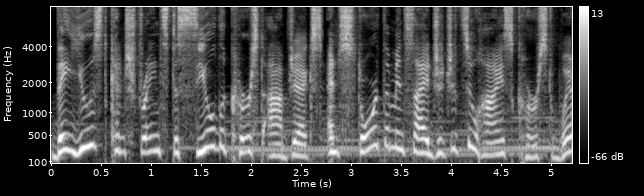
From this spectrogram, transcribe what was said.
They used constraints to seal the cursed objects and stored them inside Jujutsu High's cursed warehouse,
